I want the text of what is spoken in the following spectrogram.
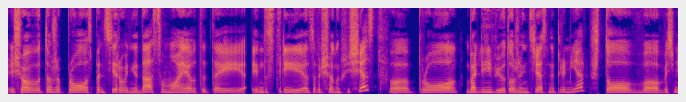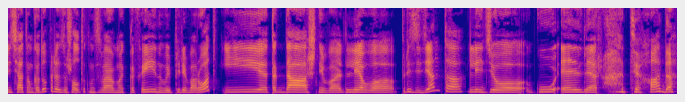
еще вот тоже про спонсирование, да, самой вот этой индустрии запрещенных веществ, э, про Боливию тоже интересный пример, что в 80-м году произошел так называемый кокаиновый переворот, и тогдашнего левого президента Лидио Гуэллер Техада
